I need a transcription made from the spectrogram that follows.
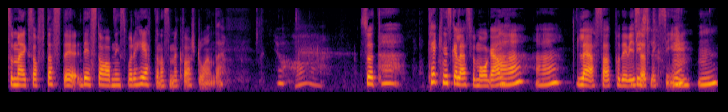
så märks oftast det, det är stavningssvårigheterna som är kvarstående. Jaha. Så att tekniska läsförmågan, aha, aha. läsa på det viset. Dyslexi. Mm. Mm.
